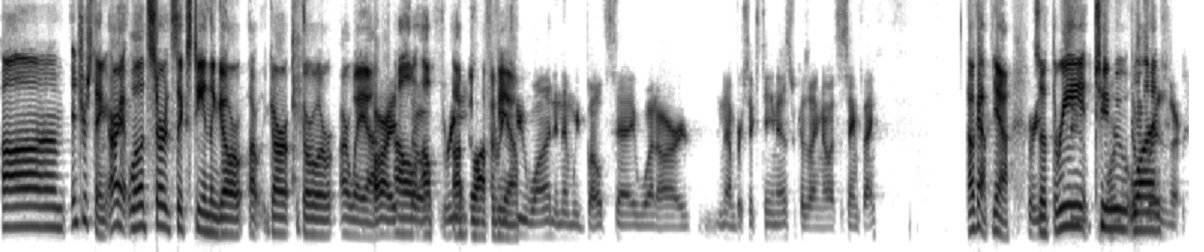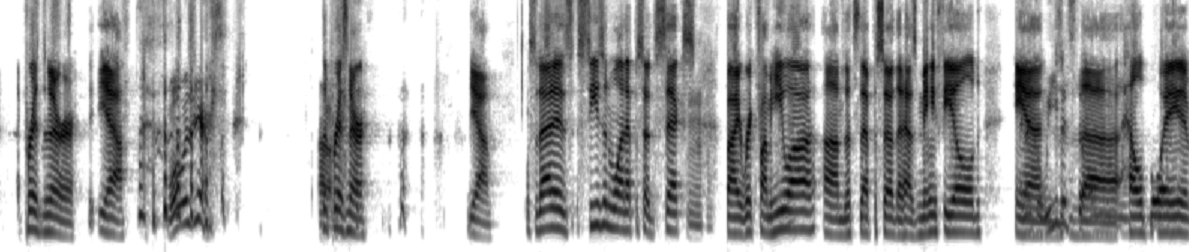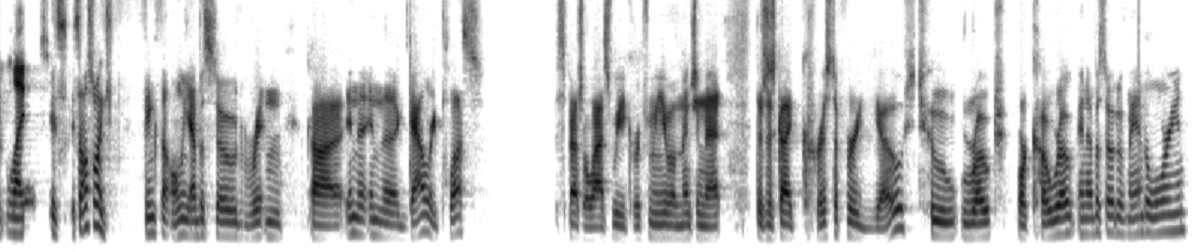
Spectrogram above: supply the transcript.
Um, interesting. All right, well, let's start at sixteen, then go our, go go our, way up. All right, I'll, so I'll, three, I'll go off of you. two, one, and then we both say what our number 16 is because I know it's the same thing. Okay, yeah. Three, so three, two, The one. prisoner. Prisoner. Yeah, What was yours? the Um, prisoner. yeah. So that is season one, episode six mm, by Rick Famuyiwa. Um, that's the episode that has Mayfeld And I believe it's the the, only- Hellboy. Like, It's it's also I think the only episode written uh, in the in the Gallery Plus special last week. Rick Famuyiwa mentioned that there's this guy Christopher Yost who wrote or co-wrote an episode of Mandalorian,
